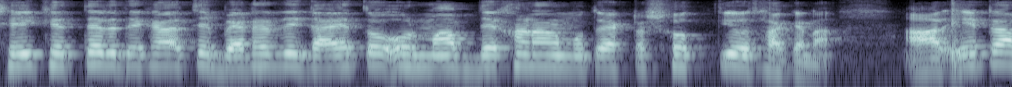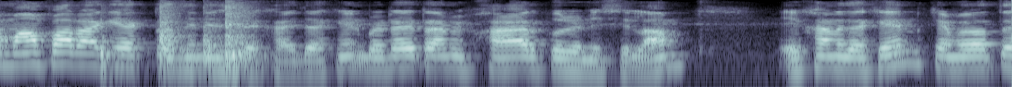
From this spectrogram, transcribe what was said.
সেই ক্ষেত্রে দেখা যাচ্ছে ব্যাটারি গায়ে তো ওর মাপ দেখানোর মতো একটা শক্তিও থাকে না। আর এটা মাপার আগে একটা জিনিস দেখায় দেখেন ব্যাটারিটা আমি ফায়ার করে নিয়েছিলাম এখানে দেখেন ক্যামেরাতে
